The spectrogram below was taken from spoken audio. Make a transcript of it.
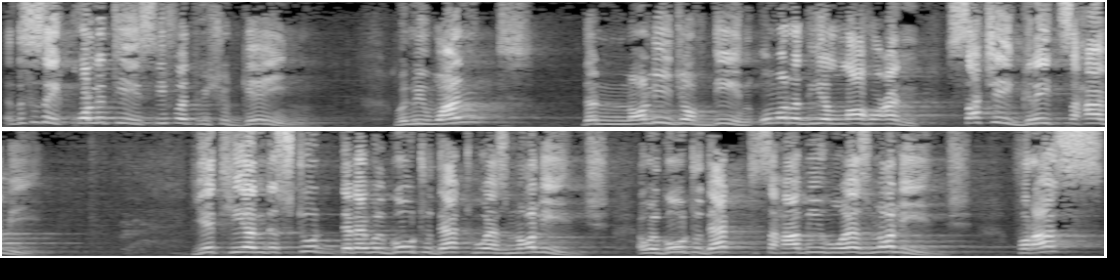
And this is a quality, a sifat we should gain. When we want the knowledge of deen, Umar radiallahu an, such a great sahabi, yet he understood that I will go to that who has knowledge. I will go to that Sahabi who has knowledge. For us,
